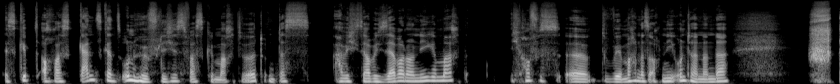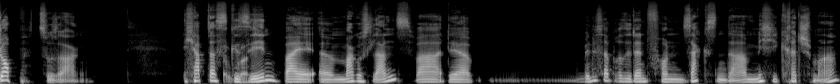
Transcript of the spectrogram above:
es gibt auch was ganz, ganz Unhöfliches, was gemacht wird. Und das habe ich, glaube ich, selber noch nie gemacht. Ich hoffe, es, äh, wir machen das auch nie untereinander. Stopp zu sagen. Ich habe das Oh gesehen bei äh, Markus Lanz, war der Ministerpräsident von Sachsen da, Michi Kretschmer.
